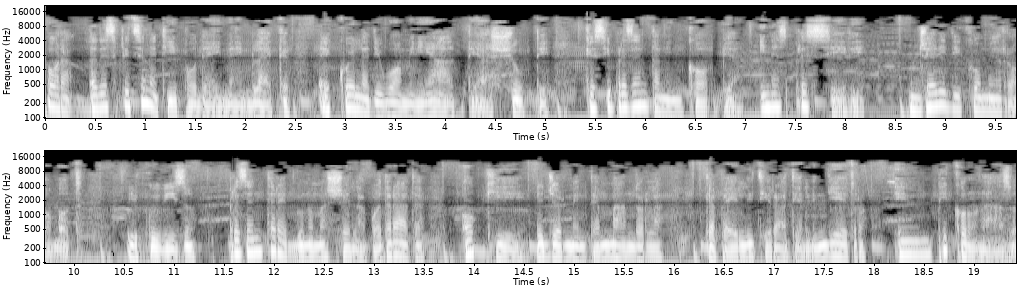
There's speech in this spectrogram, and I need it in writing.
Ora, la descrizione tipo dei Men in Black è quella di uomini alti, e asciutti, che si presentano in coppia, inespressivi, gelidi come robot, il cui viso presenterebbe una mascella quadrata, occhi leggermente a mandorla, capelli tirati all'indietro e un piccolo naso.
